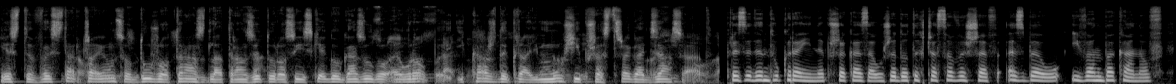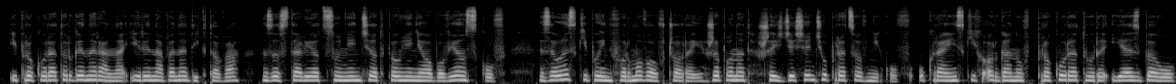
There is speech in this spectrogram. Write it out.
Jest wystarczająco dużo tras dla tranzytu rosyjskiego gazu do Europy i każdy kraj musi przestrzegać zasad. Prezydent Ukrainy przekazał, że dotychczasowy szef SBU Iwan Bakanow i prokurator generalna Iryna Wenedyktowa zostali odsunięci od pełnienia obowiązków. Poinformował wczoraj, że ponad 60 pracowników ukraińskich organów prokuratury i SBU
